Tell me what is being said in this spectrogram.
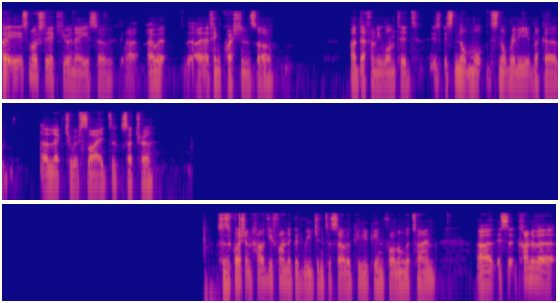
It's mostly a Q&A, so uh, I think questions are are definitely wanted. It's, it's not more it's not really like a a lecture with slides, etc. So there's a question: How do you find a good region to solo PvP in for a longer time? Uh, it's kind of a,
